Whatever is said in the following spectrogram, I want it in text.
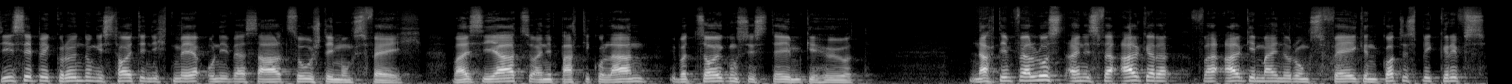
Diese Begründung ist heute nicht mehr universal zustimmungsfähig, weil sie ja zu einem partikularen Überzeugungssystem gehört. Nach dem Verlust eines verallgemeinerungsfähigen Gottesbegriffs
